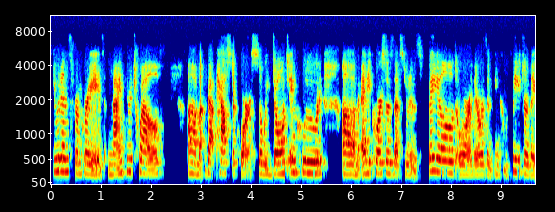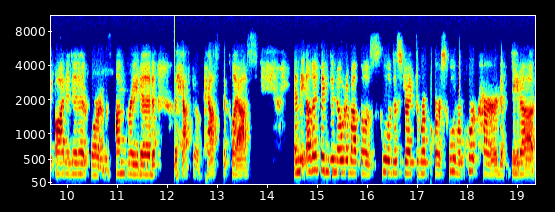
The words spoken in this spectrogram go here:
students from grades 9 through 12 um, that passed a course. So we don't include um, any courses that students failed or there was an incomplete or they audited it or it was ungraded. They have to have passed the class. And the other thing to note about those school district or school report card data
